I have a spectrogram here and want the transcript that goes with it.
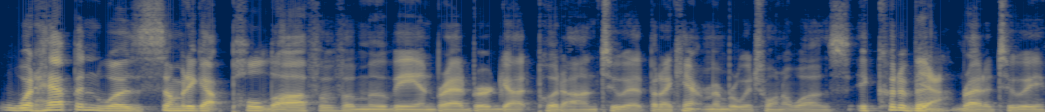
what happened was somebody got pulled off of a movie and Brad Bird got put onto it, but I can't remember which one it was. It could have been Yeah. Ratatouille.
